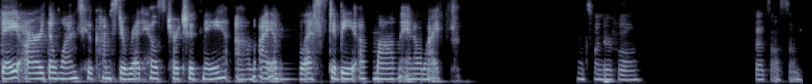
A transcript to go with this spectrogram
they are the ones who comes to Red Hills Church with me. Um, I am blessed to be a mom and a wife. That's wonderful. That's awesome.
